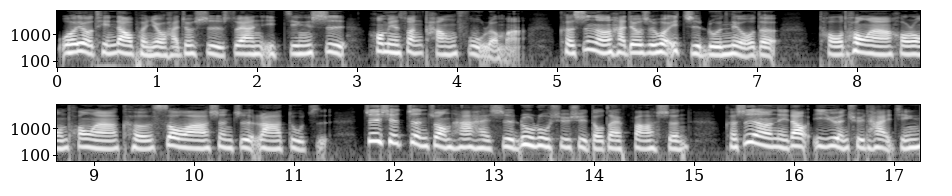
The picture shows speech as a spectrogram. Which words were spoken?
我有听到朋友，他就是虽然已经是后面算康复了嘛，可是呢，他就是会一直轮流的。头痛啊，喉咙痛啊，咳嗽啊，甚至拉肚子，这些症状他还是陆陆续续都在发生。可是呢，你到医院去，他已经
